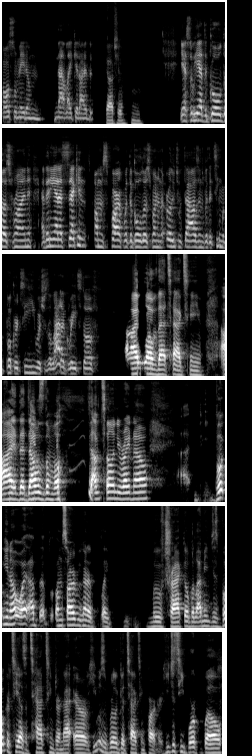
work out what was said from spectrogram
also made him not like it either. Gotcha. Hmm. Yeah, so he had the Goldust run, and then he had a second um spark with the Goldust run in the early 2000s with a team with Booker T, which is a lot of great stuff. I love that tag team. I that that was the most. I'm telling you right now, book. You know what? I, I'm sorry, we're gonna like move track though, but I mean, just Booker T as a tag team during that era, he was a really good tag team partner. He just he worked well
